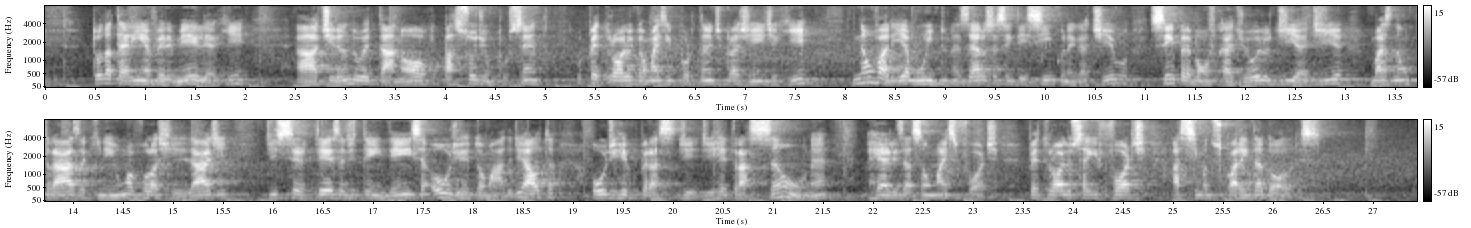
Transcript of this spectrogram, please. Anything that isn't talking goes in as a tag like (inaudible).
toda a telinha vermelha aqui, ah, tirando o etanol que passou de 1%, o petróleo que é o mais importante para a gente aqui não varia muito, né? 0,65 negativo, sempre é bom ficar de olho dia a dia, mas não traz aqui nenhuma volatilidade de certeza de tendência ou de retomada de alta ou de recuperação de, de retração, né, realização mais forte. Petróleo segue forte acima dos 40 dólares.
